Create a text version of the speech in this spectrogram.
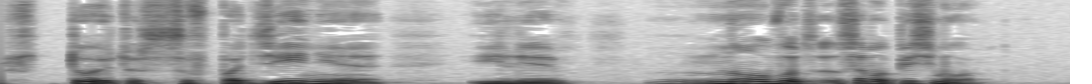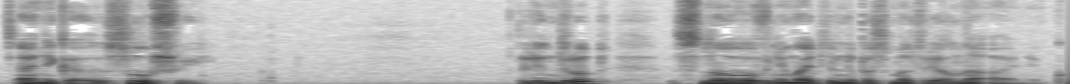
Что это, совпадение или... Ну, вот само письмо. Аника, слушай. Линдрот снова внимательно посмотрел на Анику.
